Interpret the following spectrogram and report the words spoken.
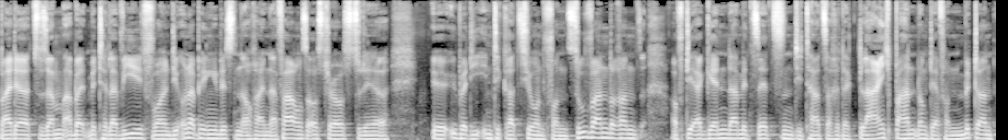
Bei der Zusammenarbeit mit Tel Aviv wollen die unabhängigen Listen auch einen Erfahrungsaustausch zu der über die Integration von Zuwanderern auf die Agenda mitsetzen, die Tatsache der Gleichbehandlung der von Müttern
